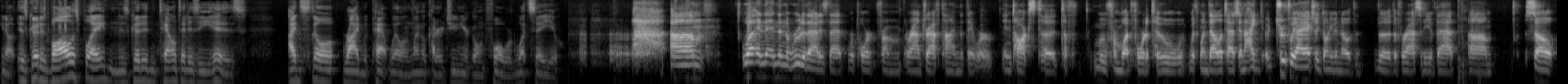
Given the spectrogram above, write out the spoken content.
You know, as good as Ball has played and as good and talented as he is, I'd still ride with Pat Will and Wendell Carter Jr. going forward. What say you? Um, well, and and then the root of that is that report from around draft time that they were in talks to to move from what four to two with Wendell attached. And I truthfully, I actually don't even know the the, the veracity of that. Um, so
